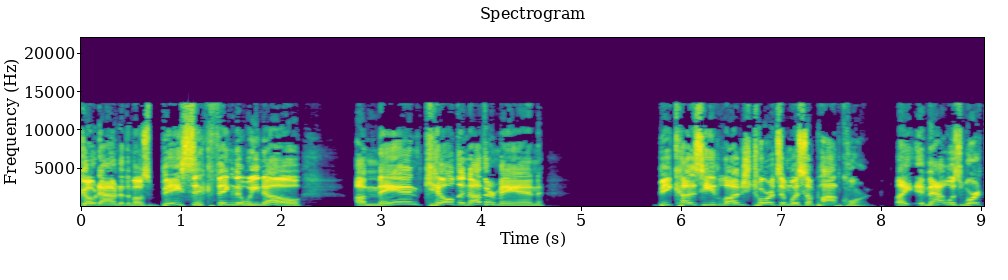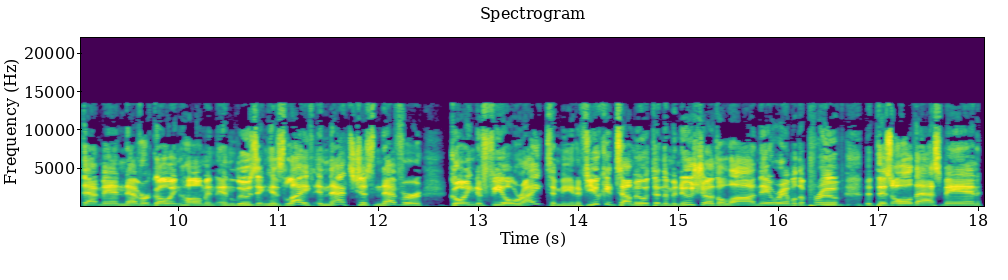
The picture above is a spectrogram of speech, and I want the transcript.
go down to the most basic thing that we know a man killed another man because he lunged towards him with some popcorn. Like, and that was worth that man never going home and, and losing his life. And that's just never going to feel right to me. And if you can tell me within the minutia of the law and they were able to prove that this old ass man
